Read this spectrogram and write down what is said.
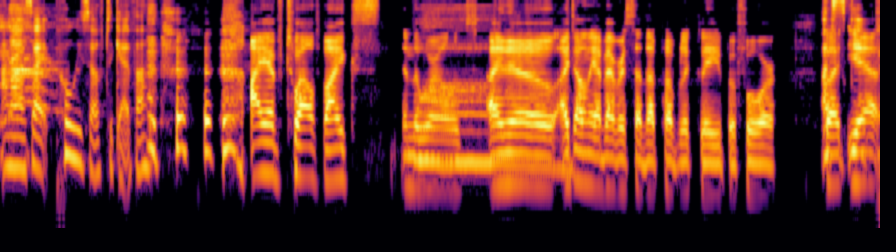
And I was like, pull yourself together. I have 12 bikes in the world. I know. I don't think I've ever said that publicly before. But scoop. yeah,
